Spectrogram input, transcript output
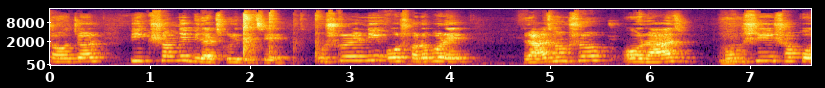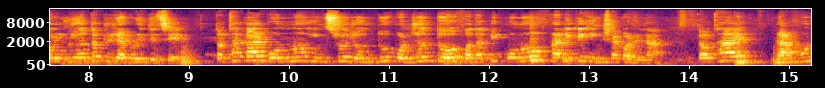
সহচর পিক সঙ্গে বিরাজ করিতেছে। পুষ্করিণী ও সরোবরে রাজহংস ও রাজ বংশী সকল নিয়ত ক্রীড়া করিতেছে। তথাকার বন্য, হিংস্র জন্তু পর্যন্ত কদাপি কোনো প্রাণীকে হিংসা করে না। তথায় ব্রাহ্মণ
